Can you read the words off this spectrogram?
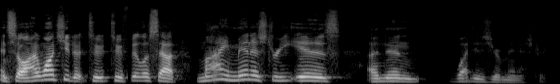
And so I want you to, to, to fill us out. My ministry is, and then what is your ministry?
